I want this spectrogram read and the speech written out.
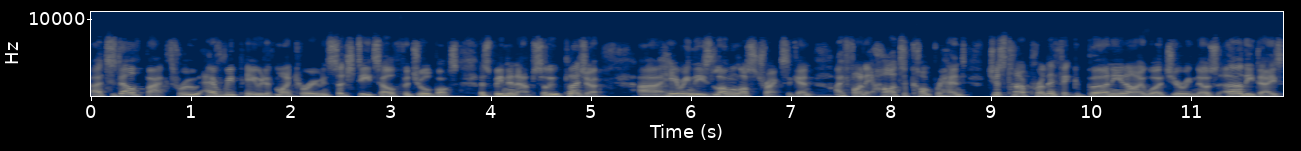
uh, To delve back through every period of my career in such detail for Jewelbox has been an absolute pleasure. Uh, hearing these long lost tracks again, I find it hard to comprehend just how prolific Bernie and I were during those early days.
